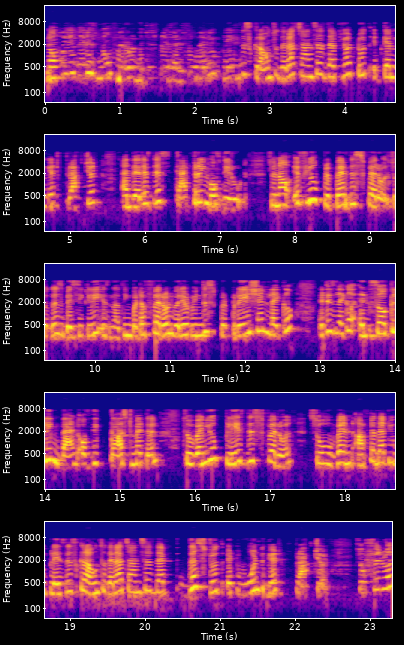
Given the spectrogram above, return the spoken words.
Now over here there is no ferrule which is present. So when you place this crown so there are chances that your tooth it can get fractured and there is this scattering of the root. So now if you prepare this ferrule so this basically is nothing but a ferrule where you're doing this preparation like a it is like a encircling band of the cast metal. So when you place this ferrule so when after that you place this crown so there are chances that this tooth it won't get fractured. So ferrule,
